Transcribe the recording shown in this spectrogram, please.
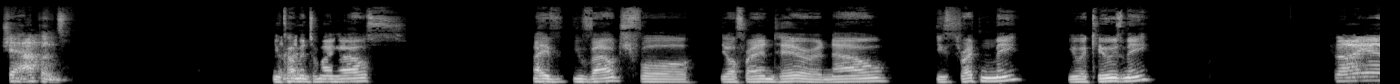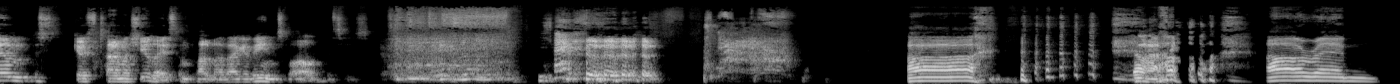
shit happens. You come into my house. I've you vouch for your friend here, and now you threaten me. You accuse me. Can I um just go to tie my shoelace and plant my bag of beans while this is Uh, are um,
